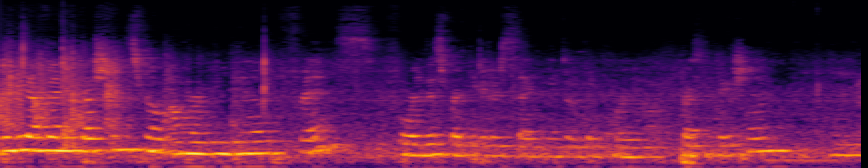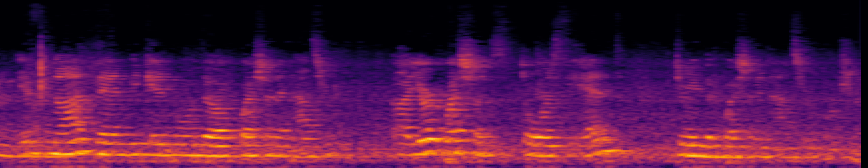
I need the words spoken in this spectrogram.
Do we have any questions from our media friends for this particular segment of the presentation? If not, then we can move the question and answer, uh, your questions towards the end during the question and answer portion.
